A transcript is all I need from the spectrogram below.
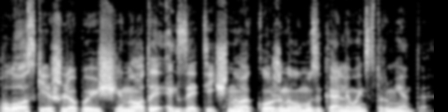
Плоские шлепающие ноты экзотичного кожаного музыкального инструмента.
